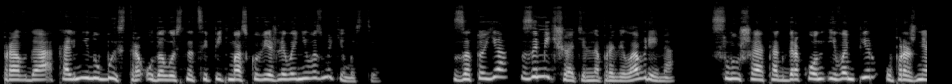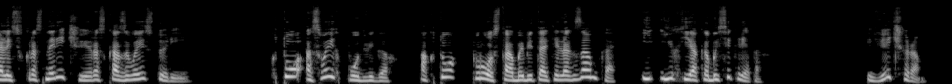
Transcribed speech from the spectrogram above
Правда, Кальмину быстро удалось нацепить маску вежливой невозмутимости. Зато я замечательно провела время, слушая, как дракон и вампир упражнялись в красноречии, рассказывая истории. Кто о своих подвигах, а кто просто об обитателях замка и их якобы секретах. Вечером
